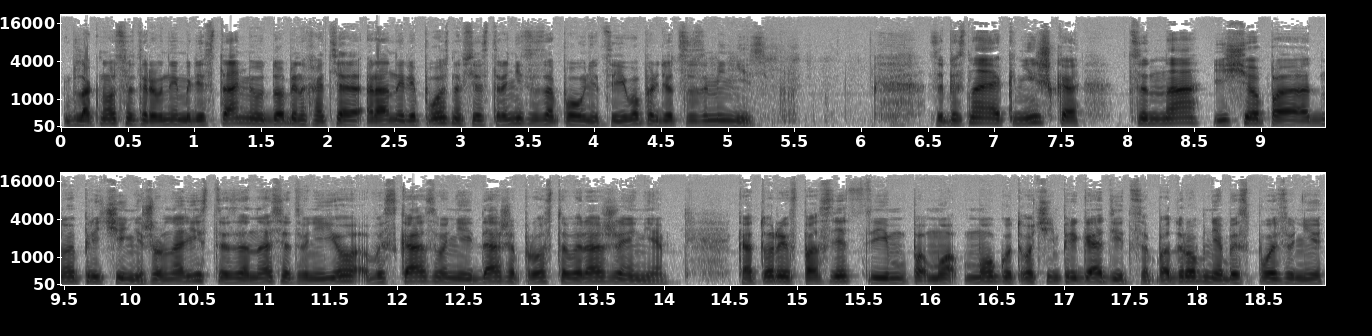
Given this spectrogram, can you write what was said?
Блокнот с отрывными листами удобен, хотя рано или поздно все страницы заполнятся, его придется заменить. Записная книжка цена еще по одной причине. Журналисты заносят в нее высказывания и даже просто выражения – которые впоследствии могут очень пригодиться. Подробнее об использовании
